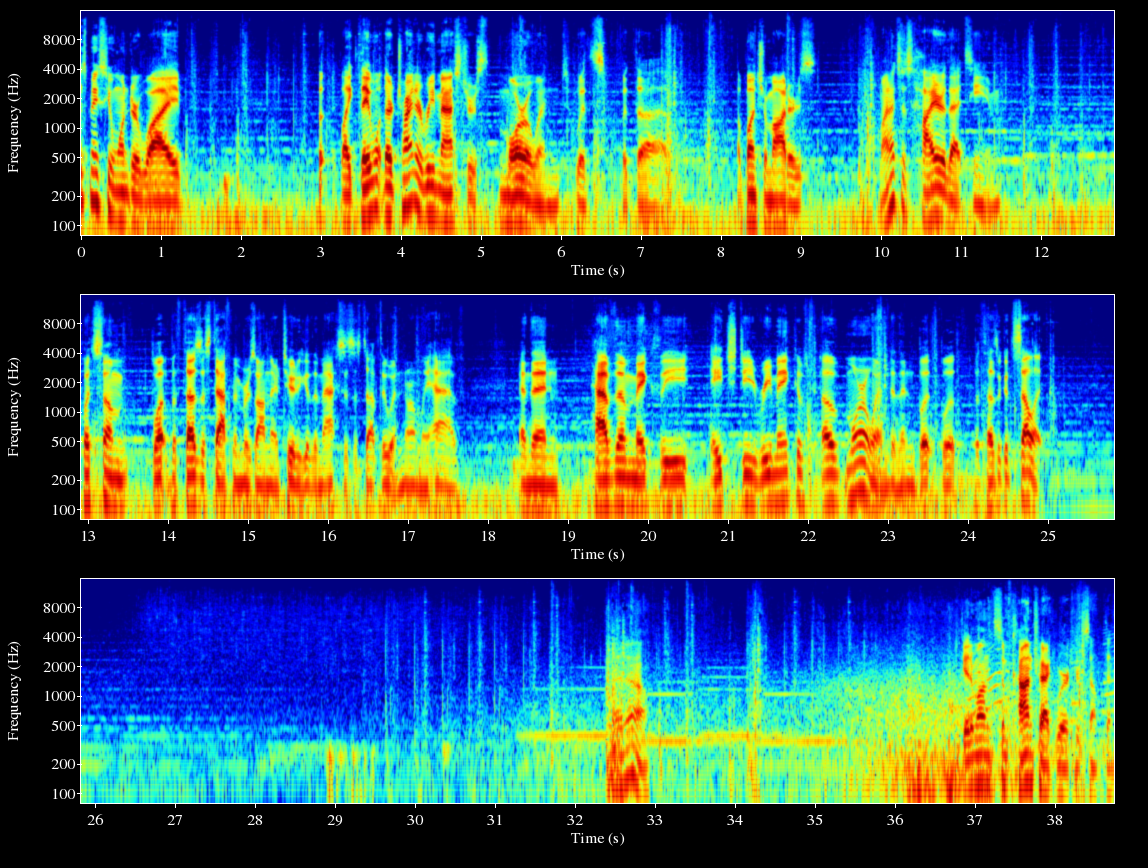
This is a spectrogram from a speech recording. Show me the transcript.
Always makes you wonder why. But like they want, they're trying to remaster Morrowind with with uh, a bunch of modders. Why not just hire that team? Put some Bethesda staff members on there too to give them access to stuff they wouldn't normally have, and then have them make the HD remake of, of Morrowind, and then Bethesda could sell it. Know. Get him on some contract work or something.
